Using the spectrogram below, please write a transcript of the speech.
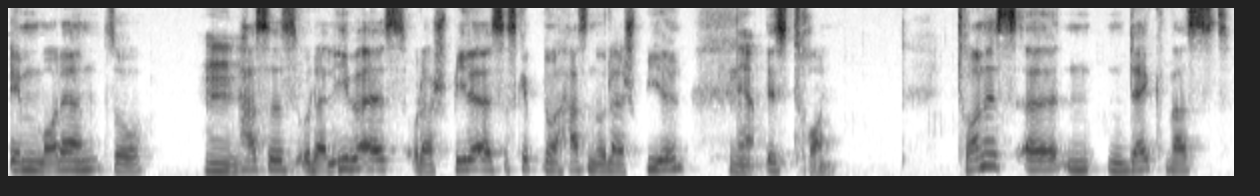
im Modern, so hm. hass es oder liebe es oder spiele es, es gibt nur hassen oder spielen, ja. ist Tron. Tron ist äh, ein Deck, was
